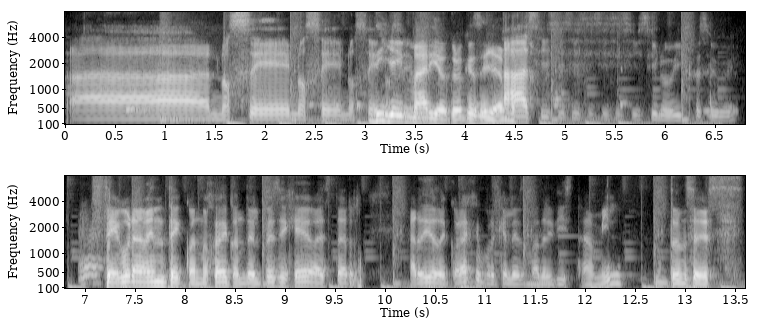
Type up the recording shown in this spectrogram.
Ah, no sé, no sé, no sé. DJ Mario, creo que se llama. Ah, sí, sí, sí, sí, sí, sí, sí, sí, lo ubico ese güey. Seguramente cuando juegue contra el PSG va a estar ardido de coraje porque él es madridista a mil. Entonces,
